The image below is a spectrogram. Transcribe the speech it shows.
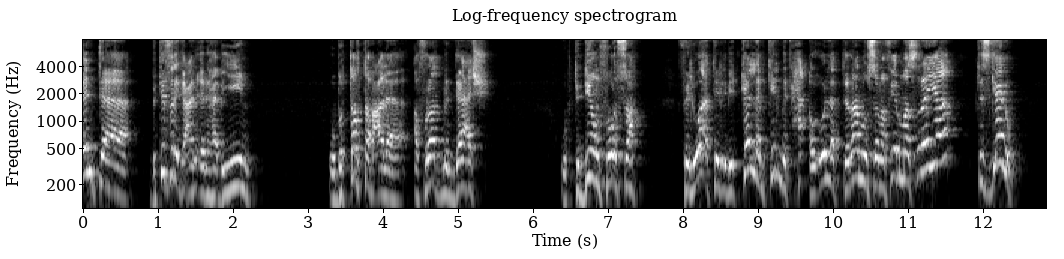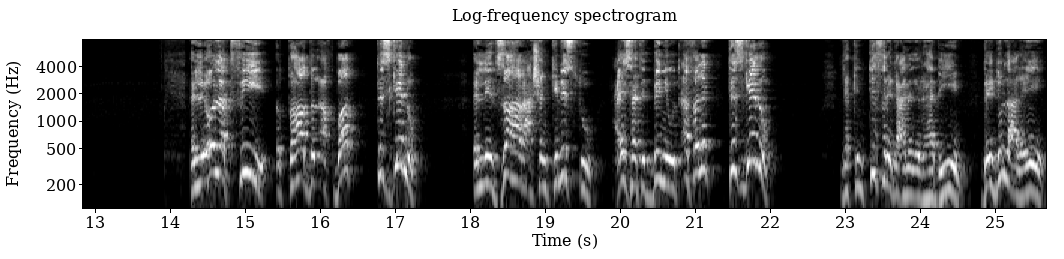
أنت بتفرج عن إرهابيين وبتطبطب على أفراد من داعش وبتديهم فرصة في الوقت اللي بيتكلم كلمة حق ويقول لك تيران وصنافير مصرية تسجنه. اللي يقول لك في اضطهاد للأقباط تسجنه. اللي يتظاهر عشان كنيسته عايزها تتبني واتقفلت تسجنه. لكن تفرج عن الإرهابيين ده يدل على إيه؟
